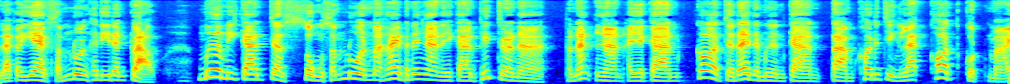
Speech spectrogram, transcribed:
และก็แยกสำนวนคดีดังกล่าว เมื่อมีการจัดส่งสำนวนมาให้พนักงานอายการพิจารณา พนักงานอายการก็จะได้ดำเนินการตามข้อเท็จจริงและข้อกฎหมาย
